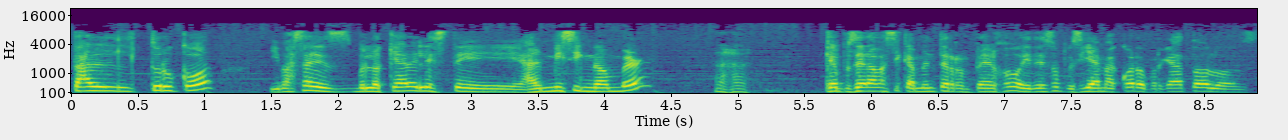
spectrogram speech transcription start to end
tal truco y vas a desbloquear el este al missing number Ajá. Que pues era básicamente romper el juego y de eso pues sí ya me acuerdo porque era todos los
